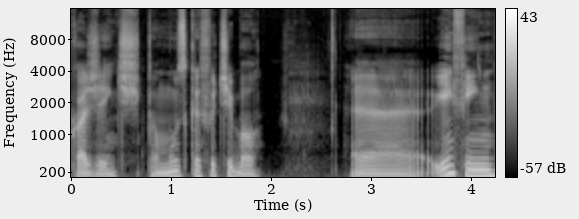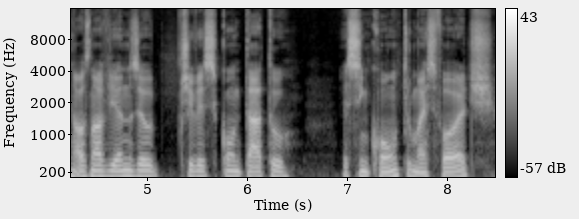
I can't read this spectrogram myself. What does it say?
com a gente. Então, música e futebol. É, enfim, aos nove anos eu tive esse contato, esse encontro mais forte.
